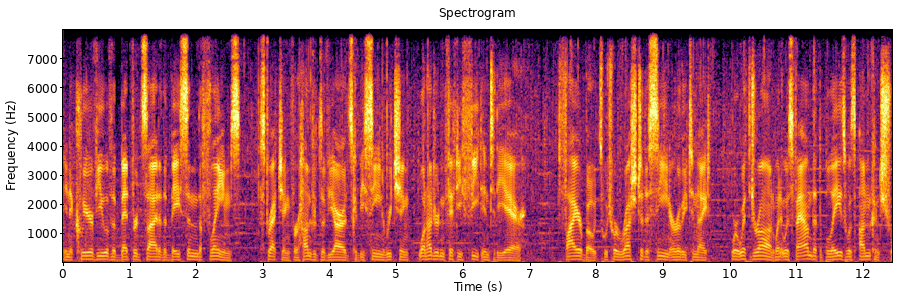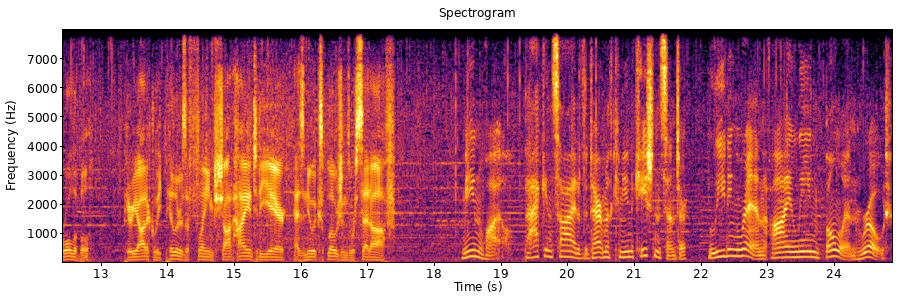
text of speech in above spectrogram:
In a clear view of the Bedford side of the basin, the flames, stretching for hundreds of yards, could be seen reaching 150 feet into the air. Fireboats, which were rushed to the scene early tonight, were withdrawn when it was found that the blaze was uncontrollable. Periodically, pillars of flame shot high into the air as new explosions were set off. Meanwhile, back inside of the Dartmouth Communication Center, leading Wren Eileen Bowen wrote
